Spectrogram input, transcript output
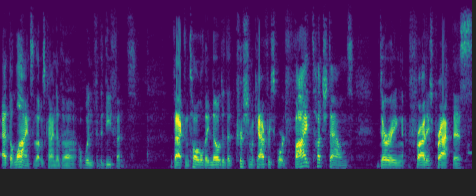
at the line, so that was kind of a, a win for the defense. In fact, in total, they noted that Christian McCaffrey scored five touchdowns during Friday's practice,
